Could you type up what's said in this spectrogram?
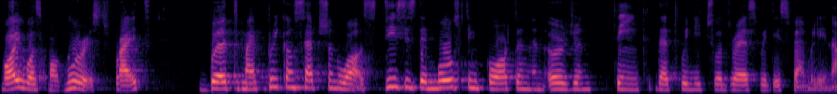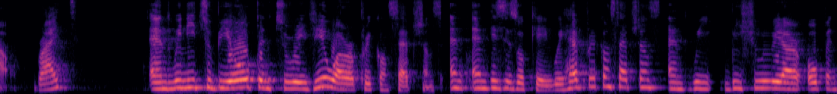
boy was malnourished, right? But my preconception was this is the most important and urgent thing that we need to address with this family now, right? And we need to be open to review our preconceptions. And, and this is okay. We have preconceptions and we, if we are open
